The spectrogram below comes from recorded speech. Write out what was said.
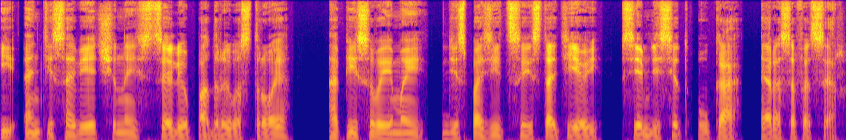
и антисоветчиной с целью подрыва строя, описываемой диспозицией статьей 70 УК РСФСР.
